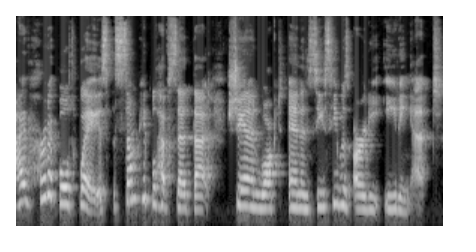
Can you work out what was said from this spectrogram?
I've heard it both ways. Some people have said that Shannon walked in and Cece was already eating it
